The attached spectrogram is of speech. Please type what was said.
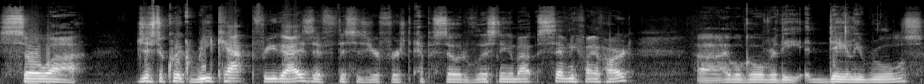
So, uh, just a quick recap for you guys if this is your first episode of listening about 75 Hard. Uh, I will go over the daily rules.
